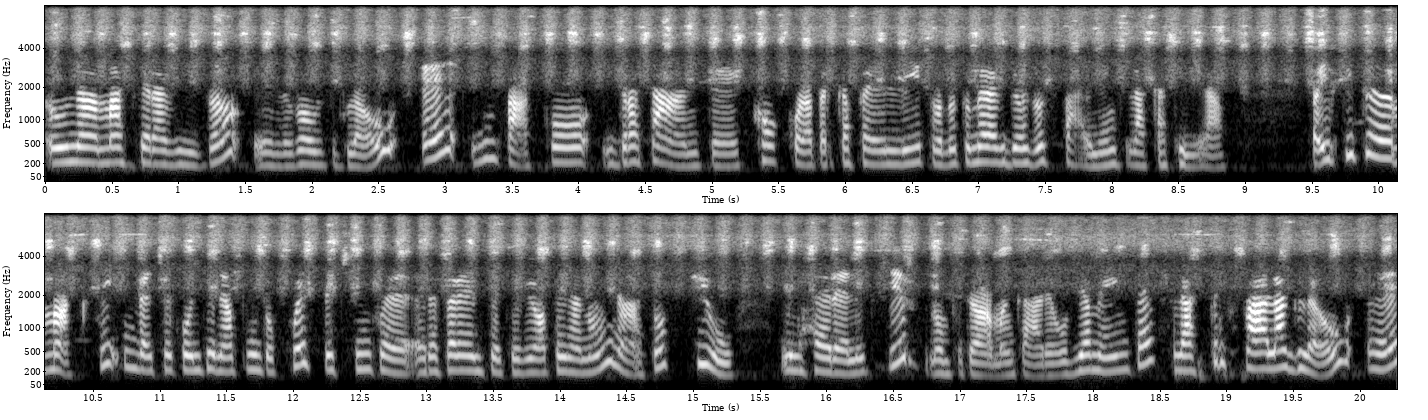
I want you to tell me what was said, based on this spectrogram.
una maschera viso, il Rose Glow, e l'impacco idratante coccola per capelli, prodotto meraviglioso styling, la Catira. Il kit Maxi invece contiene appunto queste 5 referenze che vi ho appena nominato, più il Hair Elixir, non poteva mancare ovviamente, la Trifala Glow e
